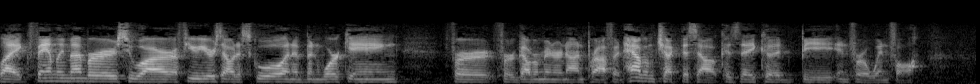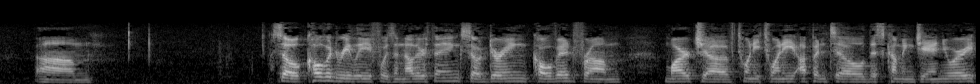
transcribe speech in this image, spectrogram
like family members who are a few years out of school and have been working for for government or nonprofit. Have them check this out because they could be in for a windfall. Um, so COVID relief was another thing. So during COVID, from March of 2020 up until this coming January,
